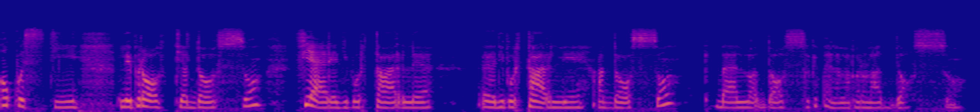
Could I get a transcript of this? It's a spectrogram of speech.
o questi leprotti addosso, fiere di portarle, eh, di portarli addosso. Che bello addosso, che bella la parola addosso.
